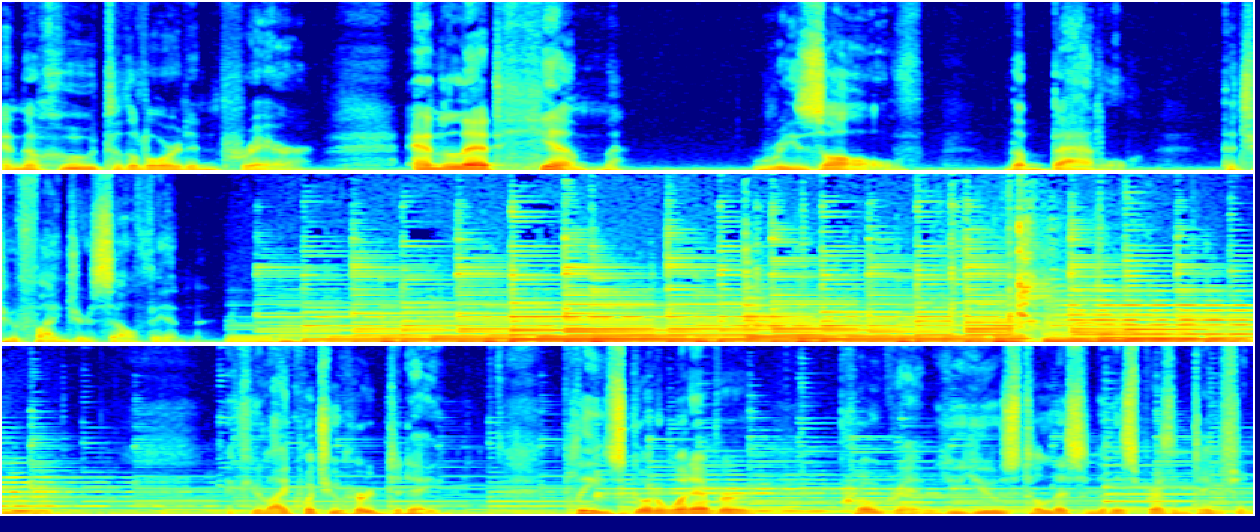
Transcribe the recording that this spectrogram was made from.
and the who to the Lord in prayer and let Him resolve the battle that you find yourself in. If you like what you heard today, please go to whatever program you use to listen to this presentation.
